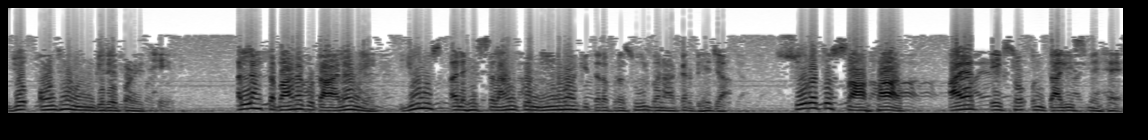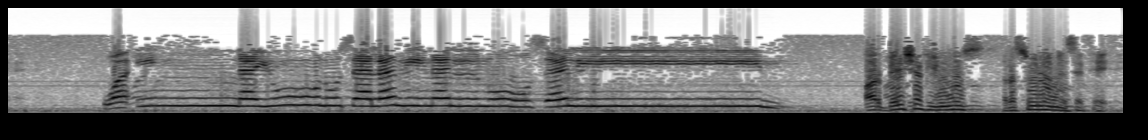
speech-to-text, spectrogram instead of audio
جو اوندھے من گرے پڑے تھے۔ اللہ تبارک و تعالی نے یونس علیہ السلام کو نینوا کی طرف رسول بنا کر بھیجا۔ سورت الصافات آیت ایک سو انتالیس میں ہے۔ وَإِنَّ يُونُسَ لَمِنَ الْمُرْسَلِينَ۔ اور بے شک یونس رسولوں میں سے تھے۔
